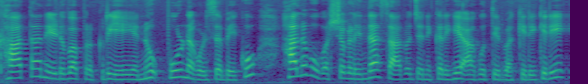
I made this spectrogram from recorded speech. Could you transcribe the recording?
ಖಾತಾ ನೀಡುವ ಪ್ರಕ್ರಿಯೆಯನ್ನು ಪೂರ್ಣಗೊಳಿಸಬೇಕು. ಹಲವು ವರ್ಷಗಳಿಂದ ಸಾರ್ವಜನಿಕರಿಗೆ ಆಗುತ್ತಿರುವ ಕಿರಿಕಿರಿ,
